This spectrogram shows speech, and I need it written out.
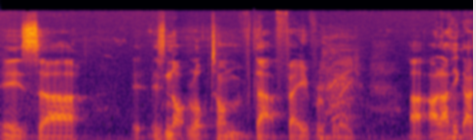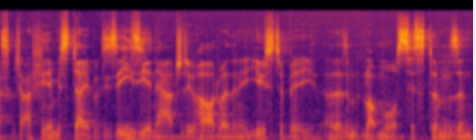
is uh, is not looked on that favourably. Uh, and I think that's actually a mistake because it's easier now to do hardware than it used to be. Uh, there's a lot more systems, and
